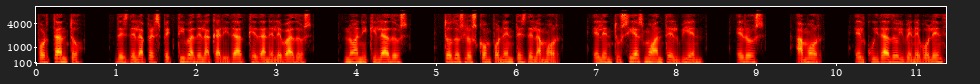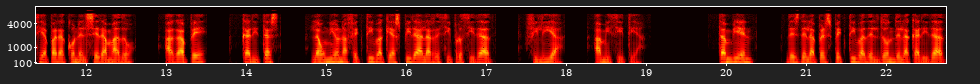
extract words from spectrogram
Por tanto, desde la perspectiva de la caridad quedan elevados, no aniquilados, todos los componentes del amor, el entusiasmo ante el bien, eros, amor, el cuidado y benevolencia para con el ser amado, agape, caritas, la unión afectiva que aspira a la reciprocidad, filia, amicitia. También, desde la perspectiva del don de la caridad,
